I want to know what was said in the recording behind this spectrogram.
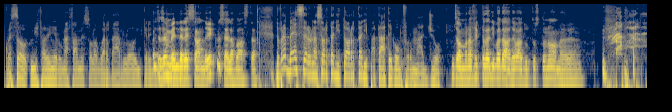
Questo mi fa venire una fame solo a guardarlo, Questo incredibile. sembra interessante. Che cos'è la pasta? Dovrebbe essere una sorta di torta di patate con formaggio. Insomma, una frittata di patate, va, tutto sto nome.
